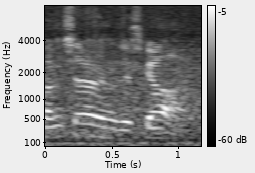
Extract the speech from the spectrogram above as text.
I'm sharing with this guy.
